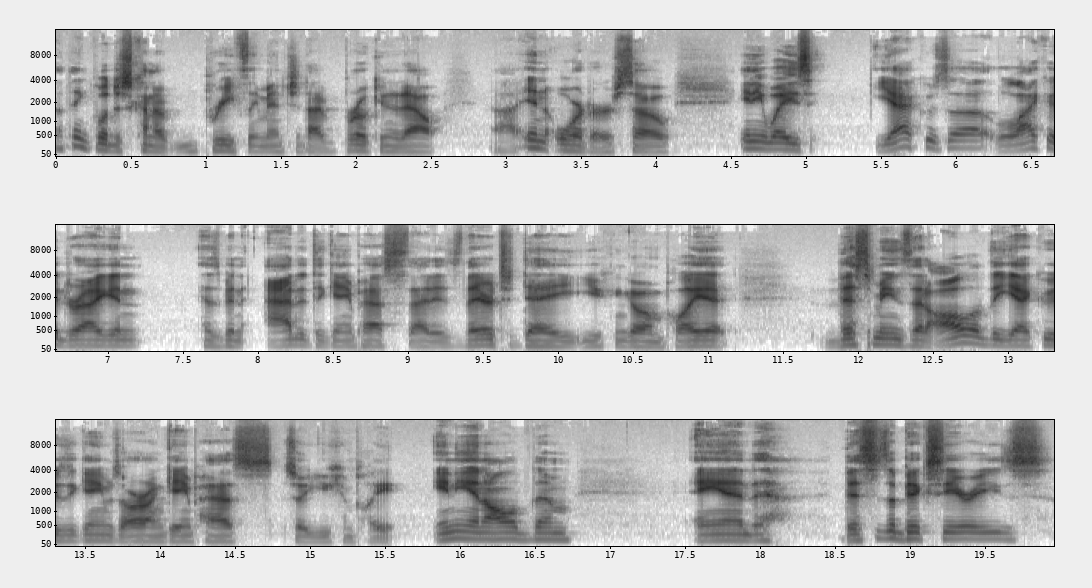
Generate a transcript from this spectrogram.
I think we'll just kind of briefly mention. I've broken it out uh, in order. So, anyways, Yakuza Like a Dragon has been added to Game Pass. That is there today. You can go and play it. This means that all of the Yakuza games are on Game Pass, so you can play any and all of them. And this is a big series.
